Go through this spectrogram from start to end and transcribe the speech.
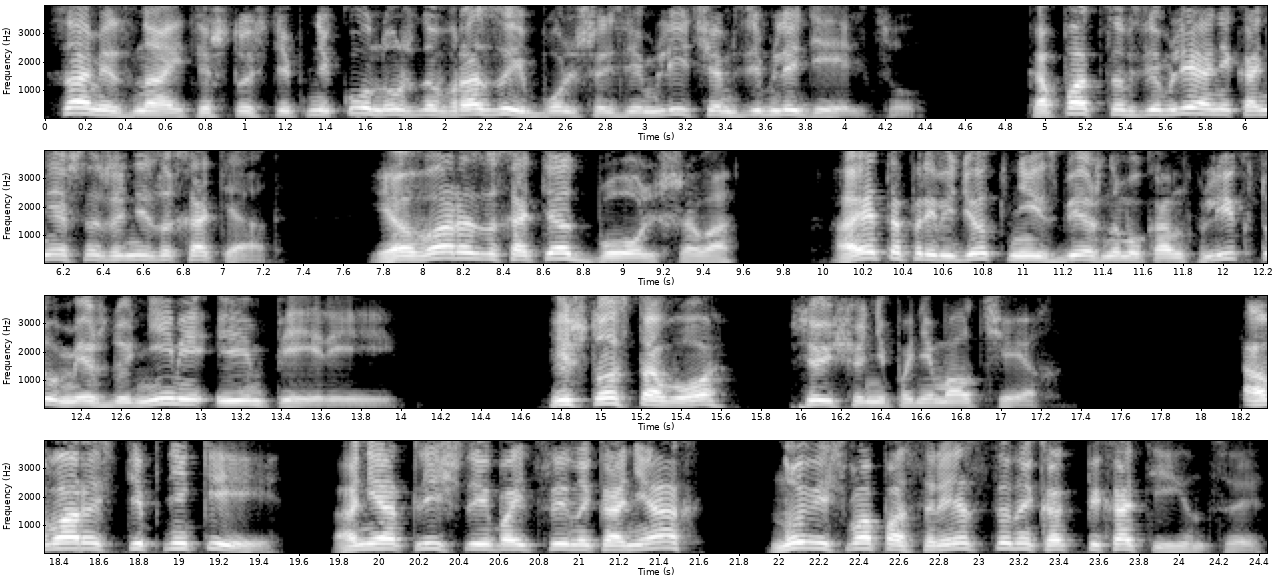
Сами знаете, что степняку нужно в разы больше земли, чем земледельцу. Копаться в земле они, конечно же, не захотят. И авары захотят большего, а это приведет к неизбежному конфликту между ними и империей. И что с того? Все еще не понимал Чех. Авары-степняки. Они отличные бойцы на конях, но весьма посредственны, как пехотинцы.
